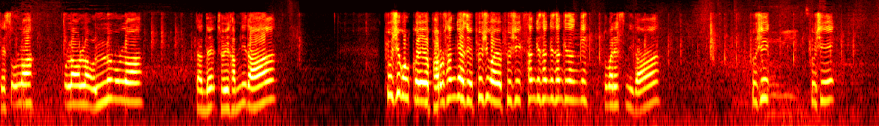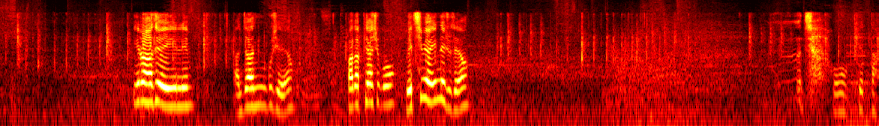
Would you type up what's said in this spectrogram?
됐어, 올라와. 올라와, 올라와. 얼른 올라와. 자, 네, 저희 갑니다. 표식 올 거예요. 바로 상계하세요. 표식 와요. 표식. 상계, 상계, 상계, 상계. 도발했습니다. 표식, 표식. 일어나세요, 에일님. 안전한 곳이에요. 바닥 피하시고. 외치면 인내주세요. 으차, 오, 피했다.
